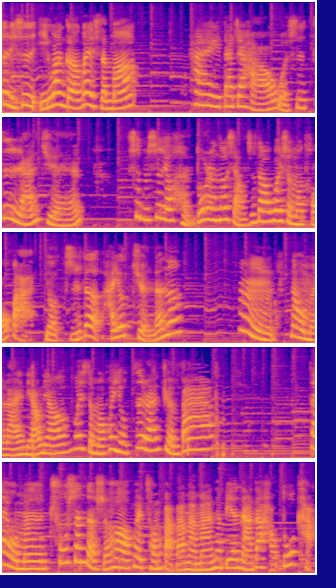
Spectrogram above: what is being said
这里是一万个为什么。嗨，大家好，我是自然卷。是不是有很多人都想知道为什么头发有直的，还有卷的呢？嗯，那我们来聊聊为什么会有自然卷吧。在我们出生的时候，会从爸爸妈妈那边拿到好多卡。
